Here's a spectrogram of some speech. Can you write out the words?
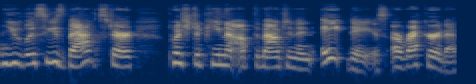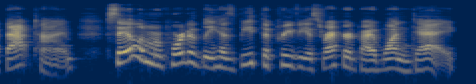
Ulysses Baxter pushed a peanut up the mountain in eight days, a record at that time. Salem reportedly has beat the previous record by one day.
